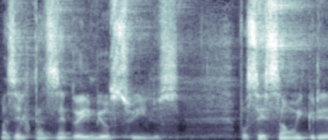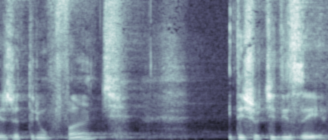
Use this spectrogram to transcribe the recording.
mas Ele está dizendo: Ei, meus filhos, vocês são uma igreja triunfante, e deixa eu te dizer,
